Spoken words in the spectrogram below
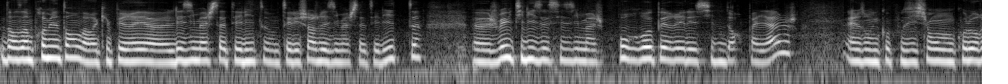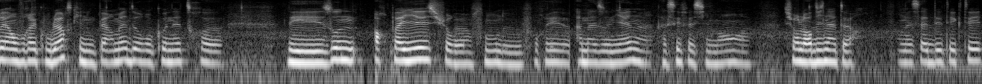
dans un premier temps, on va récupérer euh, les images satellites, on télécharge les images satellites. Euh, je vais utiliser ces images pour repérer les sites d'orpaillage. Elles ont une composition colorée en vraie couleur, ce qui nous permet de reconnaître euh, des zones orpaillées sur un fond de forêt amazonienne assez facilement euh, sur l'ordinateur. On essaie de détecter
